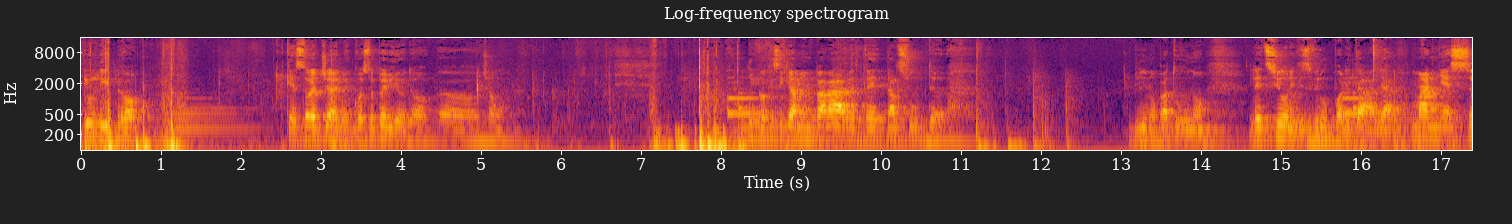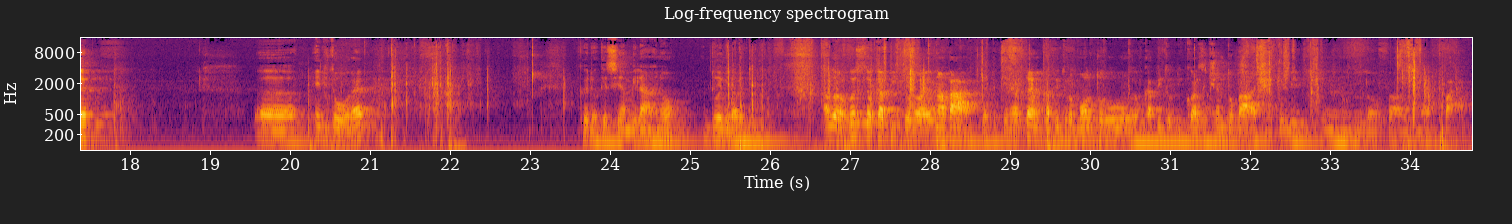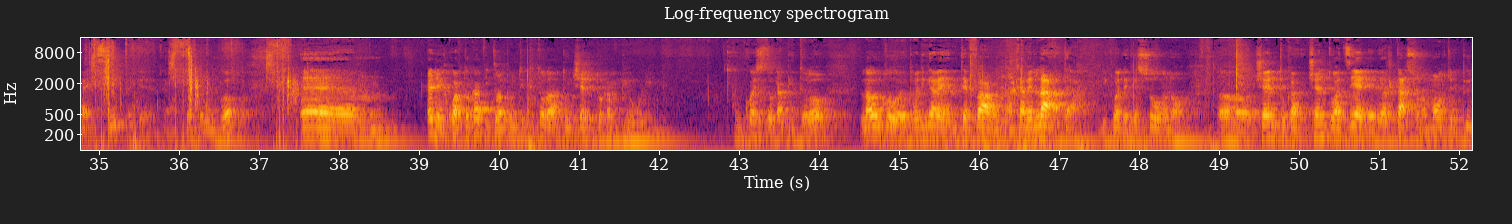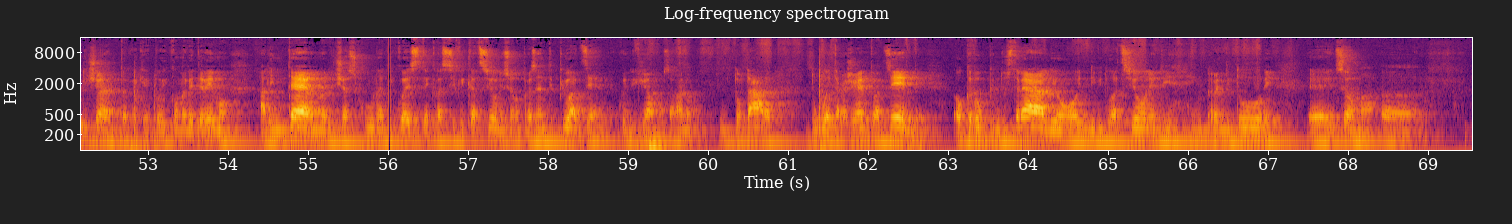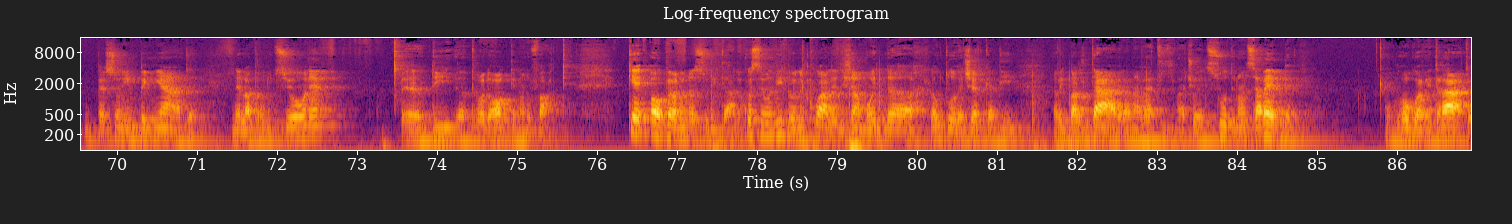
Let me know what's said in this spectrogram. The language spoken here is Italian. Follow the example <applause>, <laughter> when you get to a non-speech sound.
di un libro che sto leggendo in questo periodo, eh, diciamo, un libro che si chiama Imparare dal Sud di Lino Patuno, Lezioni di sviluppo all'Italia, Magnes, eh, editore, credo che sia a Milano, 2021. Allora, questo capitolo è una parte, perché in realtà è un capitolo molto lungo, è un capitolo di quasi 100 pagine, quindi mm, lo faremo a pezzi, perché è troppo lungo. Ehm, ed è il quarto capitolo appunto intitolato I 100 campioni. In questo capitolo l'autore praticamente fa una carellata di quelle che sono uh, 100, 100, aziende, in realtà sono molto di più di 100 perché poi come vedremo all'interno di ciascuna di queste classificazioni sono presenti più aziende, quindi diciamo saranno in totale 200-300 aziende o gruppi industriali o individuazione di imprenditori, eh, insomma eh, persone impegnate nella produzione eh, di eh, prodotti manufatti che operano nel sud Italia. Questo è un libro nel quale diciamo, il, l'autore cerca di ribaltare la narrativa, cioè il sud non sarebbe un luogo arretrato,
